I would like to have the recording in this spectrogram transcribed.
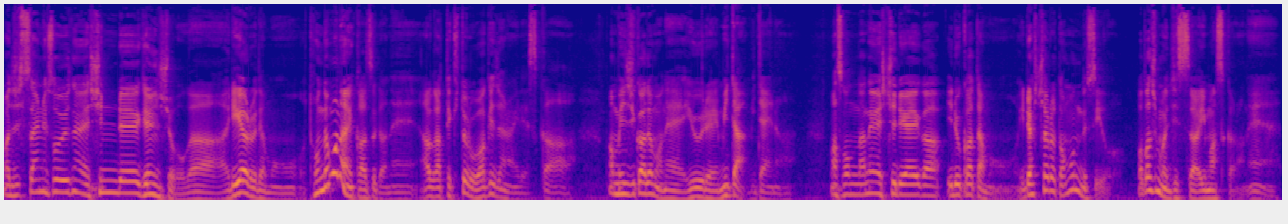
まあ実際にそういうね、心霊現象がリアルでもとんでもない数がね、上がってきとるわけじゃないですか。まあ身近でもね、幽霊見たみたいな。まあそんなね、知り合いがいる方もいらっしゃると思うんですよ。私も実際いますからね。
